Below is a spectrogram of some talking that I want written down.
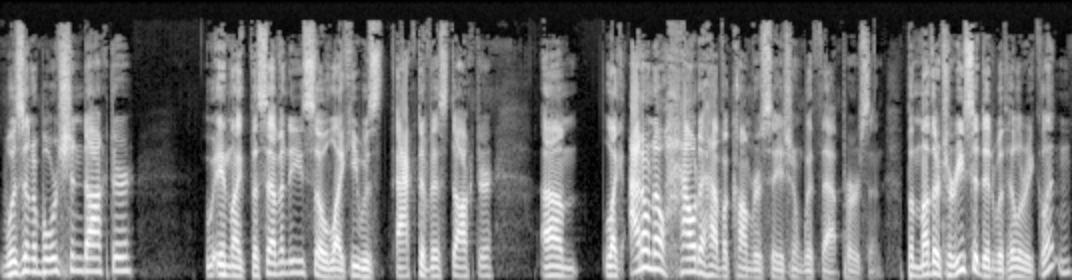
was an abortion doctor in like the 70s, so like he was activist doctor. Um, like I don't know how to have a conversation with that person, but Mother Teresa did with Hillary Clinton.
